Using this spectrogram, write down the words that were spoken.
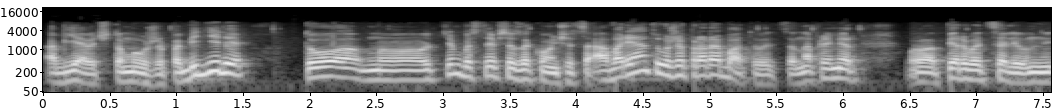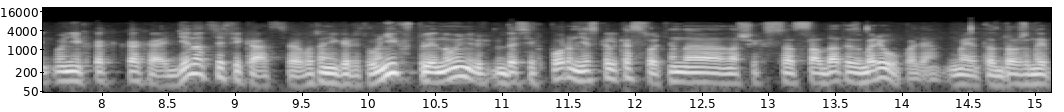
объявят, что мы уже победили – то тем быстрее все закончится. А варианты уже прорабатываются. Например, э, первая цель у них какая? Денацификация. Вот они говорят, у них в плену до сих пор несколько сотен э, наших солдат из Мариуполя. Мы это должны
